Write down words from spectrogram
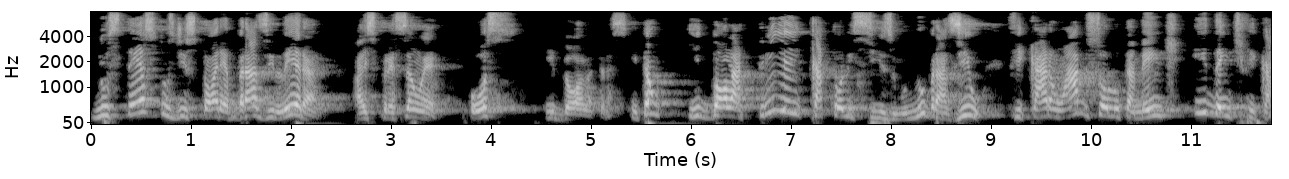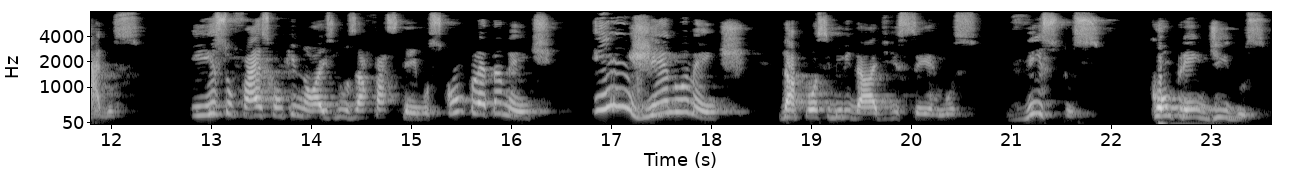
Nos textos de história brasileira, a expressão é os idólatras. Então, idolatria e catolicismo no Brasil ficaram absolutamente identificados. E isso faz com que nós nos afastemos completamente, ingenuamente, da possibilidade de sermos vistos, compreendidos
